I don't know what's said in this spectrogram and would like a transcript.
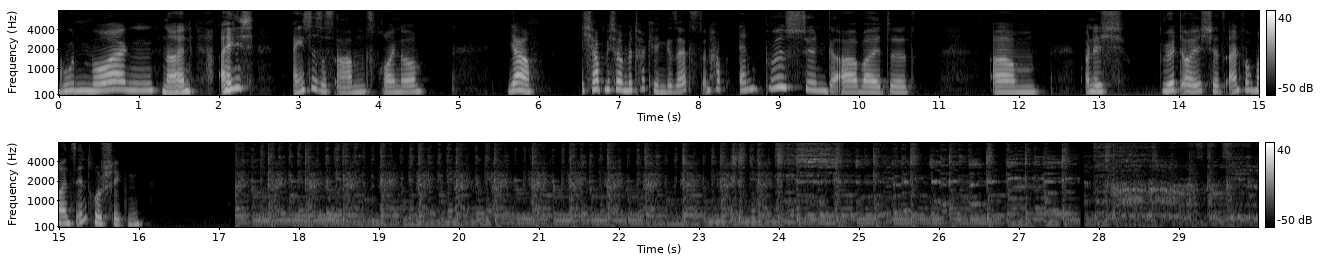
Guten Morgen. Nein, eigentlich, eigentlich ist es abends, Freunde. Ja, ich habe mich heute Mittag hingesetzt und habe ein bisschen gearbeitet. Ähm, und ich würde euch jetzt einfach mal ins Intro schicken.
